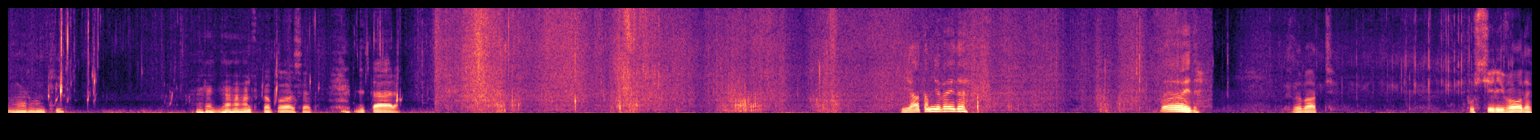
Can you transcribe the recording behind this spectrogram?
warunki. Elegancko poszedł. Gitara. Ja tam nie wejdę. Wejdę. Zobaczcie. Puścili wodę,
